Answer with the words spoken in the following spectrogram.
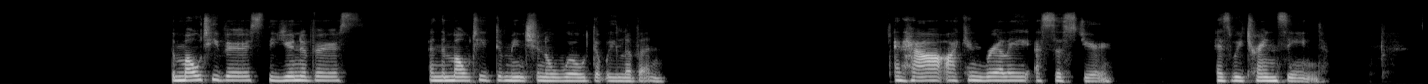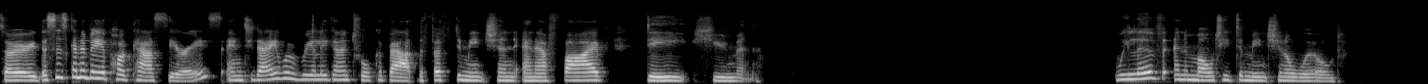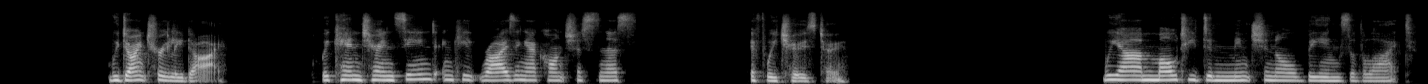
the multiverse, the universe, and the multi-dimensional world that we live in, and how I can really assist you as we transcend. So, this is going to be a podcast series. And today we're really going to talk about the fifth dimension and our 5D human. We live in a multi dimensional world. We don't truly die. We can transcend and keep rising our consciousness if we choose to. We are multi dimensional beings of light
